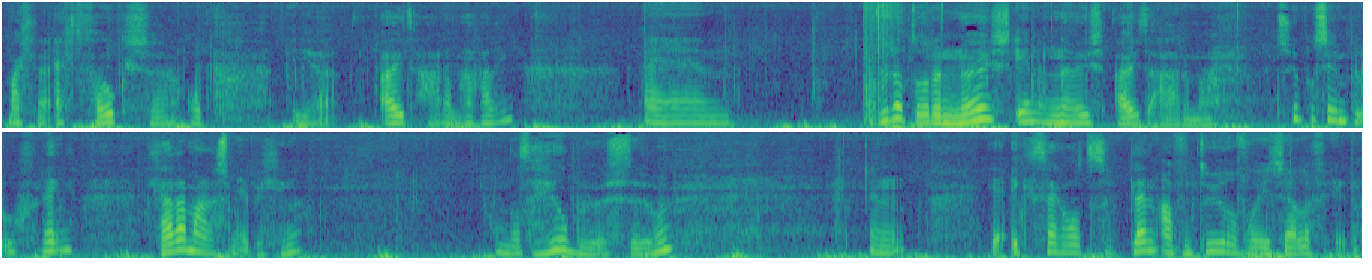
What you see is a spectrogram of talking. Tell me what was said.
mag je dan echt focussen op je uitademhaling. En Doe dat door de neus in en neus uitademen. Super simpele oefening. Ga daar maar eens mee beginnen. Om dat heel bewust te doen. En ja, ik zeg altijd, plan avonturen voor jezelf in.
